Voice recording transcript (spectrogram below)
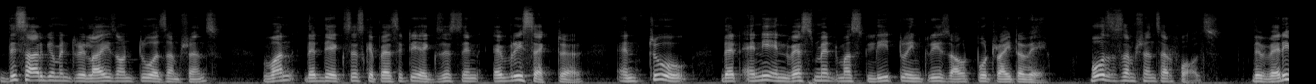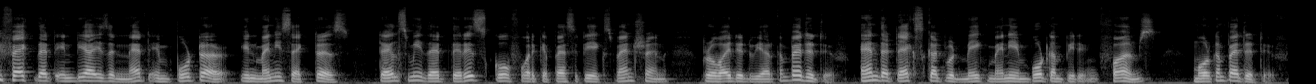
this argument relies on two assumptions one, that the excess capacity exists in every sector, and two, that any investment must lead to increased output right away. Both assumptions are false. The very fact that India is a net importer in many sectors tells me that there is scope for capacity expansion provided we are competitive. And the tax cut would make many import competing firms more competitive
